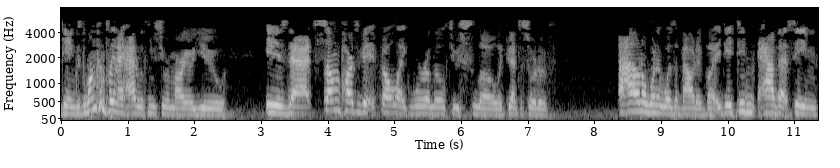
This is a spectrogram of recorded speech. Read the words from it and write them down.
game? Because the one complaint I had with New Super Mario U is that some parts of it it felt like were a little too slow. Like you had to sort of, I don't know what it was about it, but it, it didn't have that same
